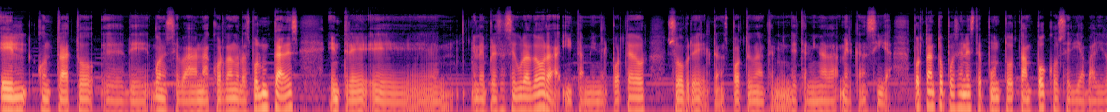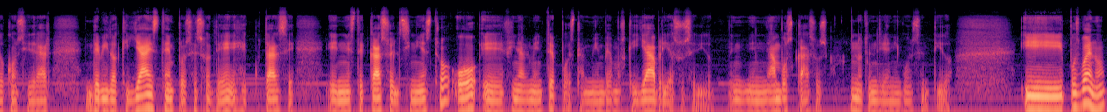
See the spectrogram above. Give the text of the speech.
el contrato eh, de, bueno, se van acordando las voluntades entre eh, la empresa aseguradora y también el porteador sobre el transporte de una determinada mercancía. Por tanto, pues en este punto tampoco sería válido considerar, debido a que ya está en proceso de ejecutarse, en este caso el siniestro, o eh, finalmente, pues también vemos que ya habría sucedido. en ambos casos no tendría ningún sentido. Y pues bueno,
